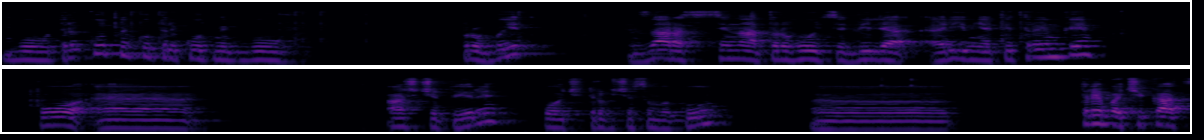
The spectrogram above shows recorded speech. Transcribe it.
був у трикутнику, трикутник був пробит. Зараз ціна торгується біля рівня підтримки по е, H4 по 4-часовику. Е, треба чекати,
